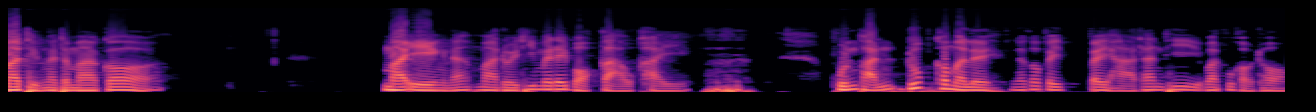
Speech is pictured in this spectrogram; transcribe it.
มาถึงอาตมาก็มาเองนะ มาโดยที่ไม่ได้บอกกล่าวใครพุนผันรุบเข้ามาเลย แล้วก็ไปไปหาท่านที่วัดภูเขาทอง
